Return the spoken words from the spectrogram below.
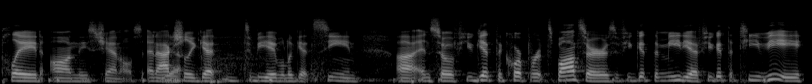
played on these channels and actually get to be able to get seen. Uh, and so if you get the corporate sponsors, if you get the media, if you get the TV,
